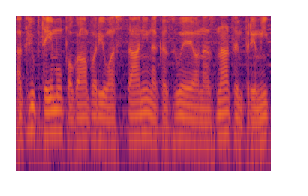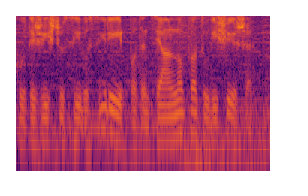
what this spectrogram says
A kljub temu pogovori v Astani nakazujejo na znaten premik v težišču sil v Siriji, potencialno pa tudi širše.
